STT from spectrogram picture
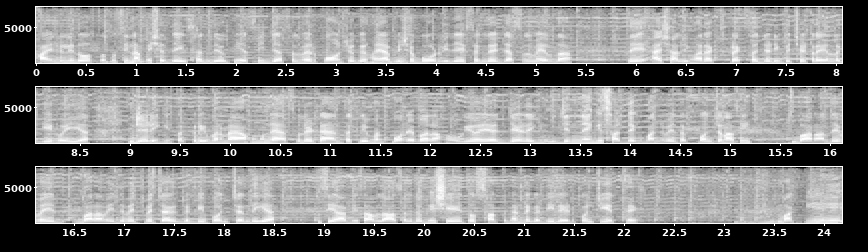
ਫਾਈਨਲੀ ਦੋਸਤੋ, ਤੁਸੀਂ ਨਾ ਪਿੱਛੇ ਦੇਖ ਸਕਦੇ ਹੋ ਕਿ ਅਸੀਂ ਜੈਸਲਮੇਰ ਪਹੁੰਚ ਚੁੱਕੇ ਹੋਏ ਹਾਂ। ਪਿੱਛੇ ਬੋਰਡ ਵੀ ਦੇਖ ਸਕਦੇ ਹੋ ਜੈਸਲਮੇਰ ਦਾ। ਤੇ ਇਹ ਸ਼ਾਲੀਮਾਰ ਐਕਸਪ੍ਰੈਸ ਆ, ਜਿਹੜੀ ਪਿੱਛੇ ਟ੍ਰੇਨ ਲੱਗੀ ਹੋਈ ਆ। ਜਿਹੜੀ ਕਿ ਤਕਰੀਬਨ ਮੈਂ ਹੁਣ ਇਸ ਵੇਲੇ ਟਾਈਮ ਤਕਰੀਬਨ ਪੌਣੇ 12 ਹੋ ਗਏ ਹੋਏ ਆ। ਜਿਹੜੇ ਜਿੰਨੇ ਕਿ 5:30 ਵਜੇ ਤੱਕ ਪਹੁੰਚਣਾ ਸੀ 12 ਦੇ ਵਜੇ 12 ਵਜੇ ਦੇ ਵਿੱਚ ਵਿੱਚ ਗੱਡੀ ਪਹੁੰਚਣ ਦੀ ਆ। ਤੁਸੀਂ ਆਪ ਵੀ ਹਿਸਾਬ ਲਾ ਸਕਦੇ ਹੋ ਕਿ 6 ਤੋਂ 7 ਘੰਟੇ ਗੱਡੀ ਲੇਟ ਪਹੁੰਚੀ ਇੱਥੇ। ਬਾਕੀ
